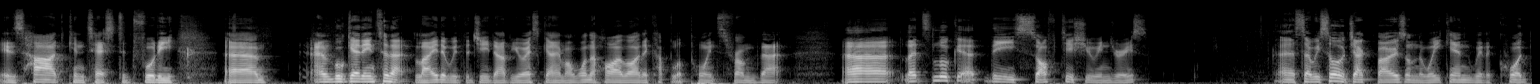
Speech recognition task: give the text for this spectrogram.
Is hard contested footy. Um, and we'll get into that later with the GWS game. I want to highlight a couple of points from that. Uh, let's look at the soft tissue injuries. Uh, so we saw Jack Bowes on the weekend with a quad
